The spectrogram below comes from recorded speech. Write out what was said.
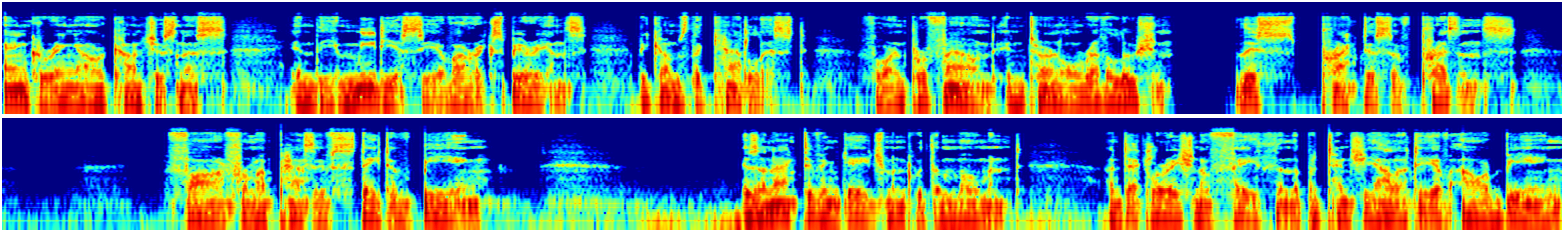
anchoring our consciousness in the immediacy of our experience becomes the catalyst for a profound internal revolution. This practice of presence, far from a passive state of being, is an active engagement with the moment, a declaration of faith in the potentiality of our being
